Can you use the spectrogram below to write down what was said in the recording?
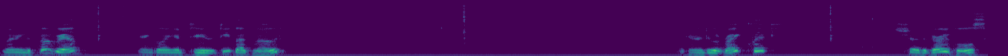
Running the program and going into debug mode, we're going to do a right click, show the variables,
